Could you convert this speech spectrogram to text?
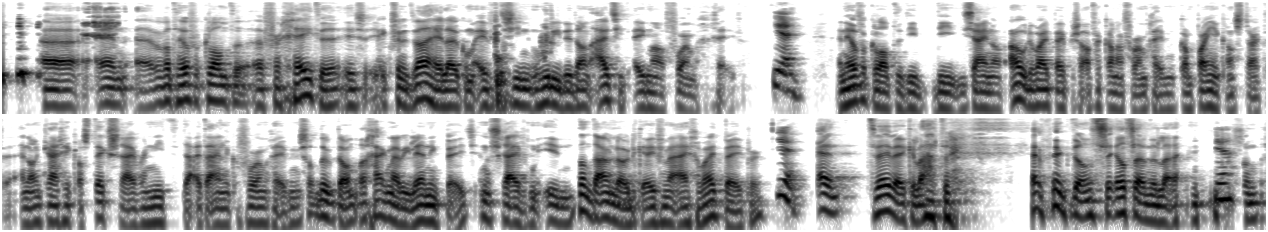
uh, en uh, wat heel veel klanten uh, vergeten is, ik vind het wel heel leuk om even te zien hoe die er dan uitziet, eenmaal vormgegeven. Ja. Yeah. En heel veel klanten die, die, die zijn dan, oh, de whitepapers af, ik kan een vormgeving, een campagne kan starten. En dan krijg ik als tekstschrijver niet de uiteindelijke vormgeving. Dus wat doe ik dan? Dan ga ik naar die landingpage en dan schrijf ik me in. Dan download ik even mijn eigen whitepaper. Ja. Yeah. En twee weken later heb ik dan sales aan de lijn. Ja. Van,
